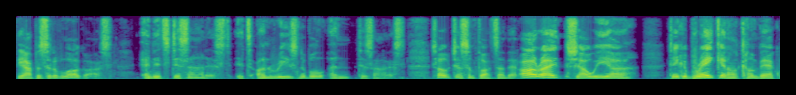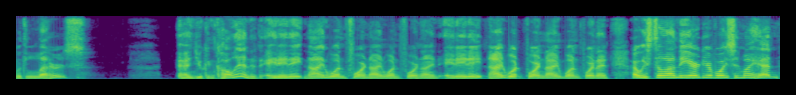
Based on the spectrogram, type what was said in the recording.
The opposite of logos and it's dishonest. It's unreasonable and dishonest. So, just some thoughts on that. All right, shall we uh, take a break and I'll come back with letters? And you can call in at 888 914 9149. 888 914 9149. Are we still on the air, dear voice in my head?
